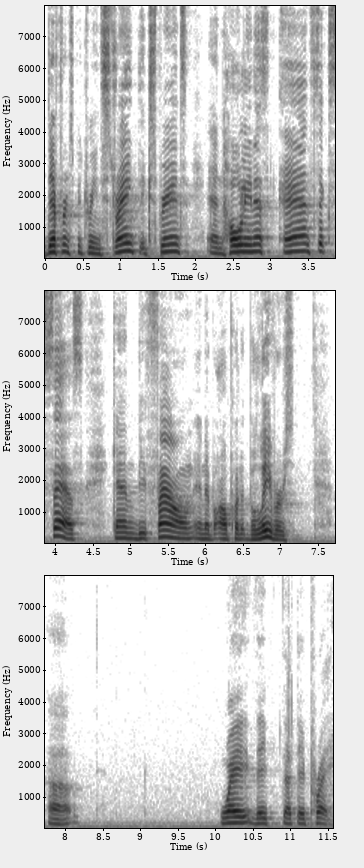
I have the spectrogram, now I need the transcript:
Difference between strength, experience, and holiness and success can be found in, I'll put it, believers' uh, way they, that they pray.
